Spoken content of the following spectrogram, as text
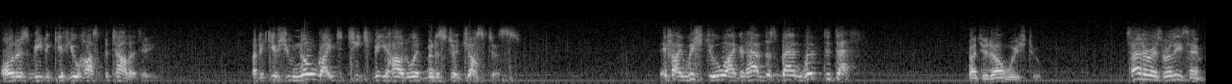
orders me to give you hospitality. But it gives you no right to teach me how to administer justice. If I wish to, I could have this man whipped to death. But you don't wish to. Satyrus, release him.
